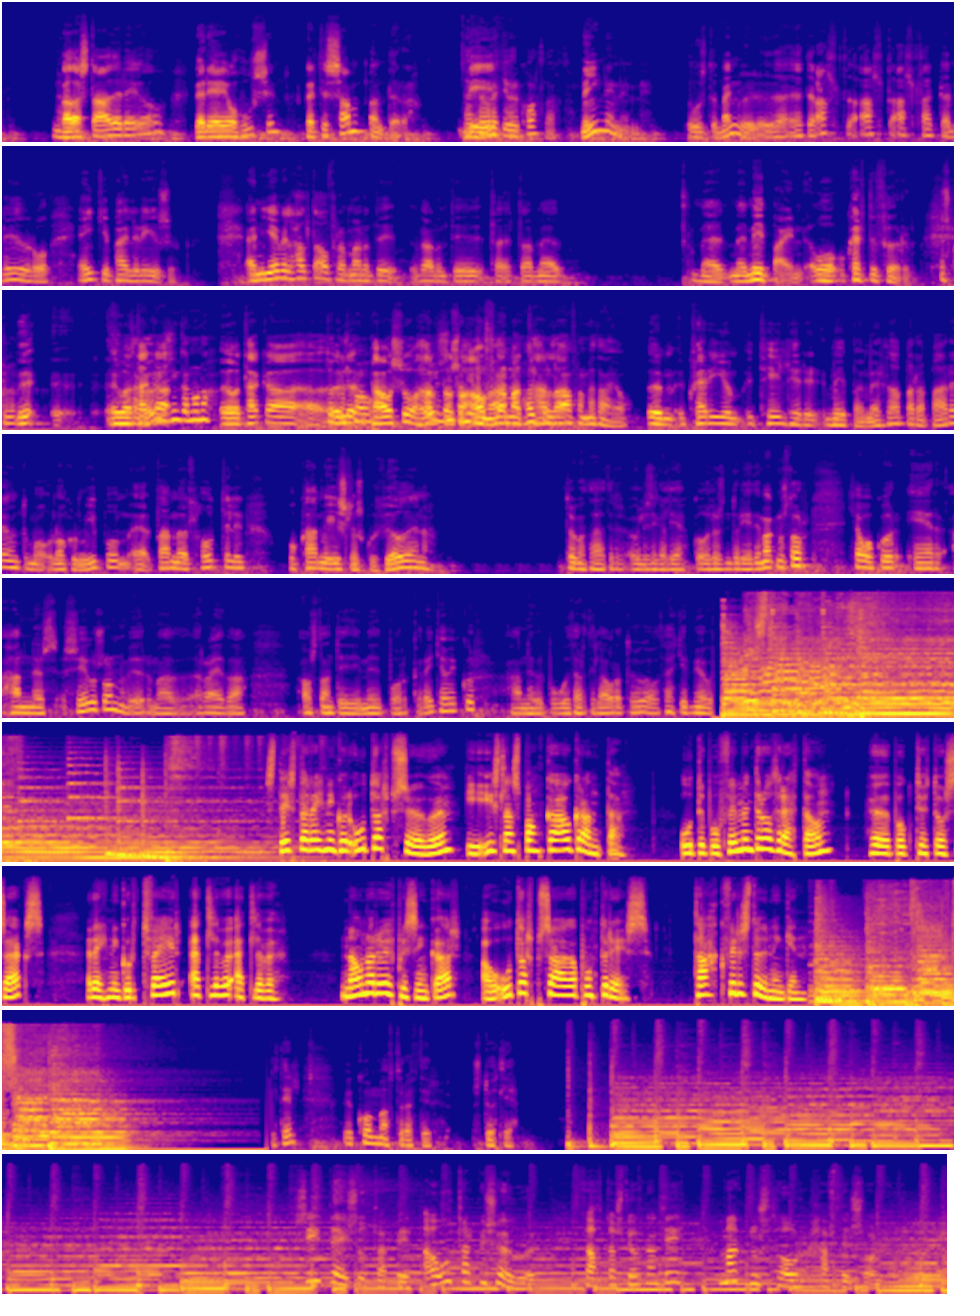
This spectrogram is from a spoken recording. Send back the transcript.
Já. hvaða staðir eiga á, hverjir eiga á húsin? Hvert er samband þeirra? Þetta verður ekki verið kortlagt. Nei, nei, nei, nei. Þú veist, menn, við- þetta er allt, allt, allt þakka niður og engi pælir í þessu. En ég vil halda áfram varandi, varandi þetta með með, með miðbæn og hvert við förum. Skulum, við, uh, að taka auðlýsingar núna? ef að taka smá pásu og halda svo áfram að tala áfram með það, já. um hverjum tilherir miðbæm. Er það bara barægundum og nokkrum íbúum, eh, hvað með öll hótelin og hvað með íslensku þjóðina? tökum það eftir auglýsingalíja, góðu hlustundur, ég heiti Magnús Þór, hjá okkur er Hannes Sigursson, við erum að ræða ástandið í miðborg Reykjavíkur, hann hefur búið þar til áratuga og þekkir mjög Styrtareikningur útvarpsögu í Íslandsbanka á Granda. Útubú 513, höfubók 26, reikningur 2.11.11. Nánari upplýsingar á útvarpsaga.is. Takk fyrir stöðningin. til. Við komum aftur eftir stöðlið. Síðdeis útvarpið á útvarpi sögu. Þáttastjórnandi Magnús Þór Haftinsson.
